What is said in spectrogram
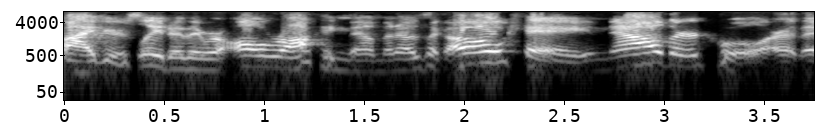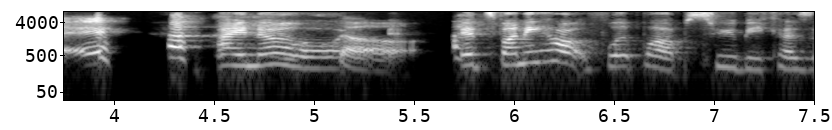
five years later, they were all rocking them. And I was like, okay, now they're cool, are they? I know. So. It's funny how it flip flops too, because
